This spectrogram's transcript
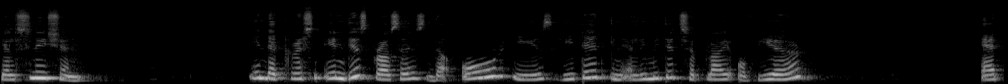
calcination. In, the, in this process, the ore is heated in a limited supply of air at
